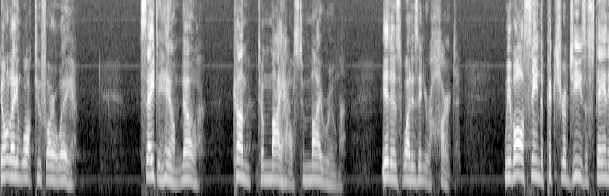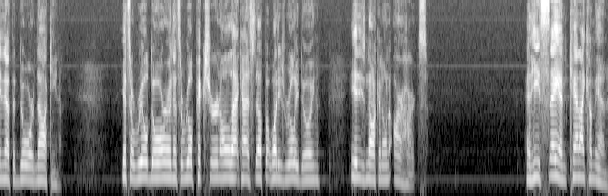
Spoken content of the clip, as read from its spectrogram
Don't let him walk too far away. Say to him, No, come to my house, to my room. It is what is in your heart. We've all seen the picture of Jesus standing at the door knocking it's a real door and it's a real picture and all that kind of stuff, but what he's really doing is he's knocking on our hearts. And he's saying, Can I come in?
